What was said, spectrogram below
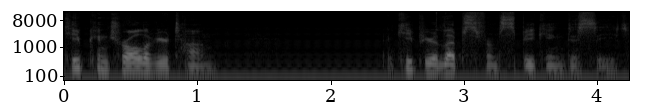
Keep control of your tongue and keep your lips from speaking deceit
